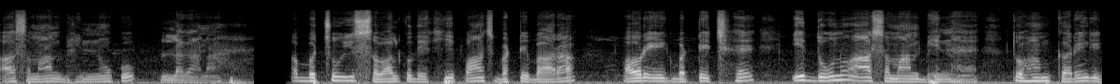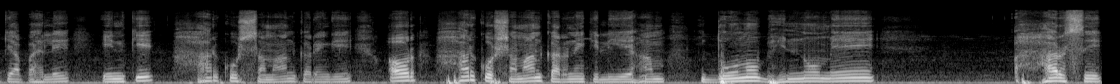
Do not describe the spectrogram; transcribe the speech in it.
असमान भिन्नों को लगाना है। अब बच्चों, इस सवाल को देखिए, पाँच बट्टे बारह और एक बट्टे छः ये दोनों असमान भिन्न हैं। तो हम करेंगे क्या पहले? इनके हर को समान करेंगे और हर को समान करने के लिए हम दोनों भिन्नों में हर से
